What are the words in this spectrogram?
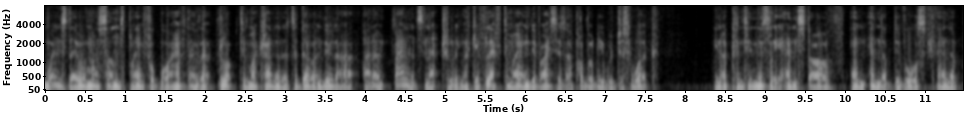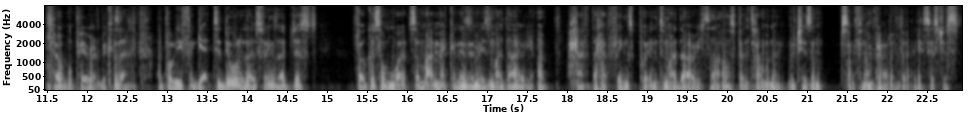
Wednesday, when my son's playing football, I have to have that blocked in my calendar to go and do that. I, don't balance naturally. Like if left to my own devices, I probably would just work, you know, continuously and starve and end up divorced and a terrible parent because I'd, I'd probably forget to do all of those things. I'd just focus on work. So my mechanism is my diary. I have to have things put into my diary so I'll spend time on them, which isn't something I'm proud of, but I guess it's just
